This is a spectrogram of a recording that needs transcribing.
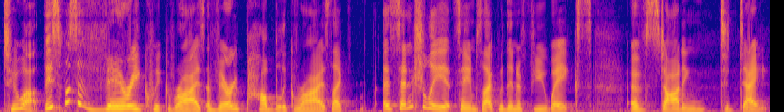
tour. This was a very quick rise, a very public rise. Like, essentially, it seems like within a few weeks of starting to date,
